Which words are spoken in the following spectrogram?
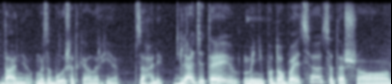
в Данію. Ми забули, що таке алергія взагалі. Для дітей мені подобається це те, що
